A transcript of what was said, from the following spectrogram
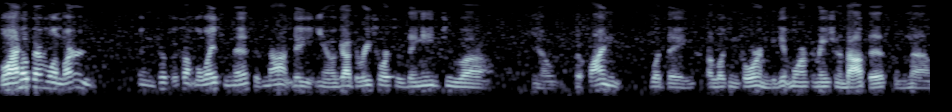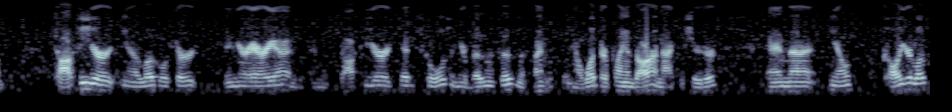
Well, I hope everyone learned and took something away from this. If not, they you know got the resources they need to uh, you know to find what they are looking for and to get more information about this and uh, talk to your you know local church in your area and, and talk to your kids' schools and your businesses and find you know what their plans are on active shooter and uh, you know call your local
